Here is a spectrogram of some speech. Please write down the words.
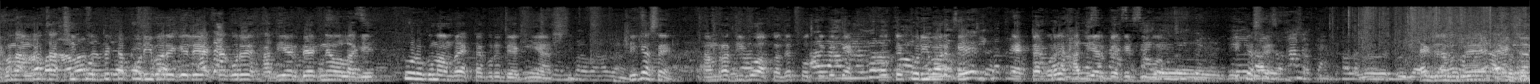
এখন আমরা চাচ্ছি প্রত্যেকটা পরিবারে গেলে একটা করে হাদিয়ার ব্যাগ নেওয়া লাগে তো ওরকম আমরা একটা করে ব্যাগ নিয়ে আসছি। ঠিক আছে? আমরা দিব আপনাদের প্রত্যেকে প্রত্যেক পরিবারকে একটা করে হাদিয়ার প্যাকেট দিব ঠিক আছে? একজনের মধ্যে একজন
